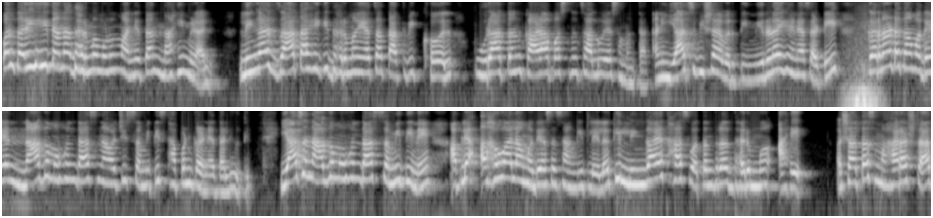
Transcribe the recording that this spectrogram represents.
पण तरीही त्यांना धर्म म्हणून मान्यता नाही मिळाली. लिंगायत जात आहे की धर्म याचा तात्विक खल पुरातन काळापासून चालू आहे असं म्हणतात. आणि याच विषयावरती निर्णय घेण्यासाठी कर्नाटकामध्ये नागमोहनदास नावाची समिती स्थापन करण्यात आली होती. याच नागमोहनदास समितीने आपल्या अहवालामध्ये असं सांगितलेलं की लिंगायत हा स्वतंत्र धर्म आहे. अशातच महाराष्ट्रात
